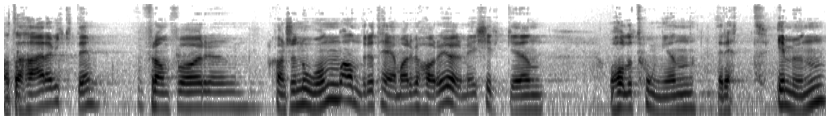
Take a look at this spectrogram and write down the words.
at det her er viktig framfor kanskje noen andre temaer vi har å gjøre med i kirken, å holde tungen rett i munnen,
